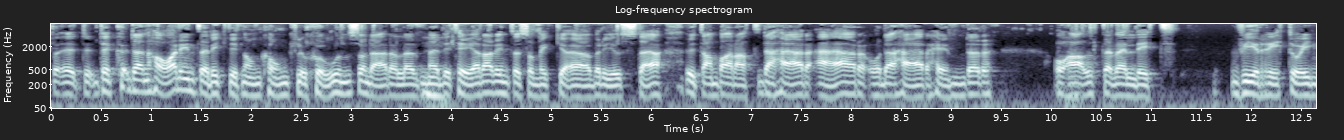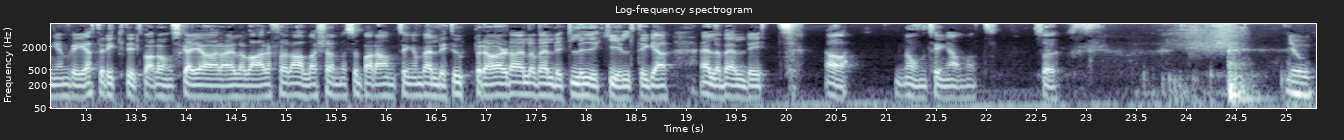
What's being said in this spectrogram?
det, det, den har inte riktigt någon konklusion sådär eller mediterar inte så mycket över just det utan bara att det här är och det här händer. Och allt är väldigt virrigt och ingen vet riktigt vad de ska göra eller varför. Alla känner sig bara antingen väldigt upprörda eller väldigt likgiltiga eller väldigt, ja, någonting annat. Så. Jo.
